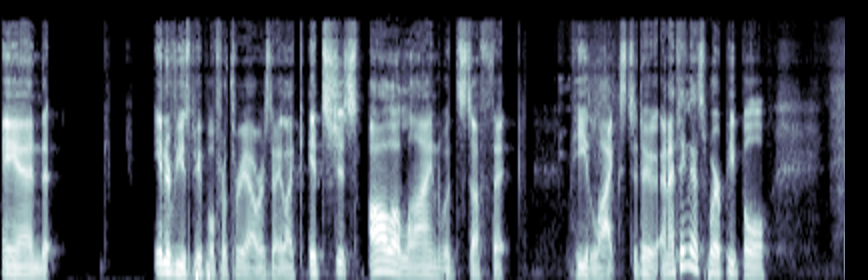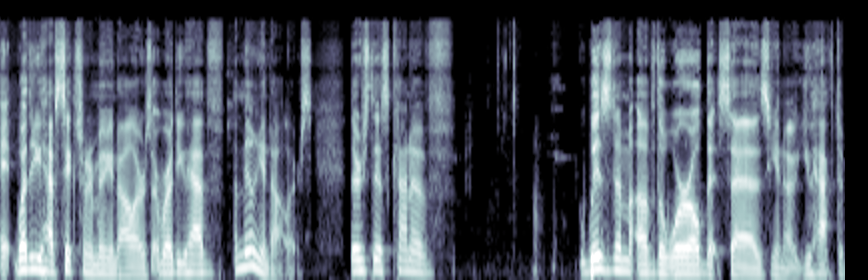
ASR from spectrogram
and interviews people for three hours a day. Like it's just all aligned with stuff that he likes to do, and I think that's where people, eh, whether you have six hundred million dollars or whether you have a million dollars, there's this kind of wisdom of the world that says you know you have to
